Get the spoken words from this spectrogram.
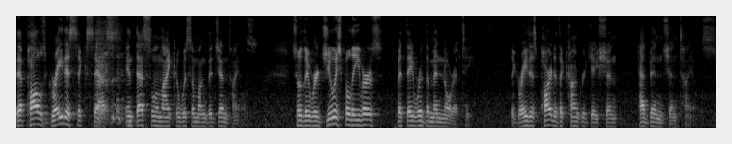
that Paul's greatest success in Thessalonica was among the Gentiles. So they were Jewish believers, but they were the minority. The greatest part of the congregation had been Gentiles.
